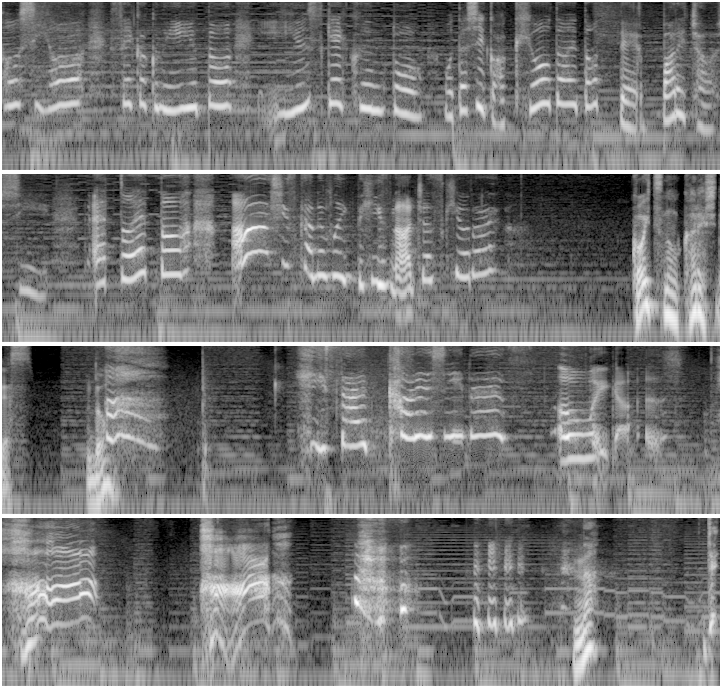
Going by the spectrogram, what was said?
どうしよう。正確に言うとゆうすけくんと私が兄弟だってバレちゃうし。えっとえっとあ she's kind of like he's not just 兄弟こいつの彼氏です。どう？He said 彼氏です。Oh my gosh はあ。はあ。なて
